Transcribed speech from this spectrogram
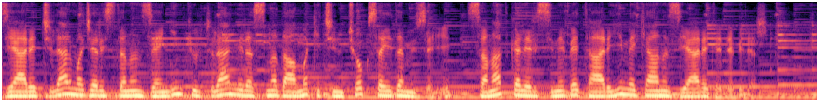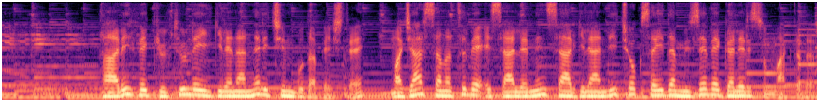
Ziyaretçiler Macaristan'ın zengin kültürel mirasına dalmak için çok sayıda müzeyi, sanat galerisini ve tarihi mekanı ziyaret edebilir. Tarih ve kültürle ilgilenenler için Budapeşte, Macar sanatı ve eserlerinin sergilendiği çok sayıda müze ve galeri sunmaktadır.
